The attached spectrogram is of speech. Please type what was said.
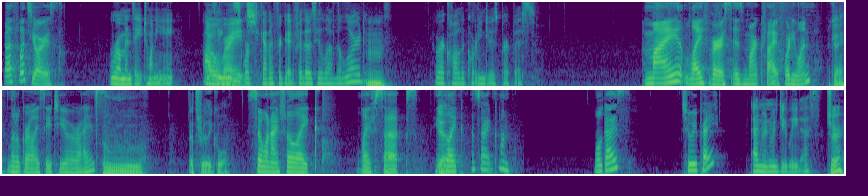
Beth, what's yours? Romans eight twenty eight. All Oh, things right. work together for good for those who love the Lord, Hmm. who are called according to his purpose. My life verse is Mark five forty one. Okay. Little girl, I say to you, arise. Ooh, that's really cool. So when I feel like life sucks, he's Yeah. like, that's all right, come on. Well, guys, should we pray? Edmund, would you lead us? Sure.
